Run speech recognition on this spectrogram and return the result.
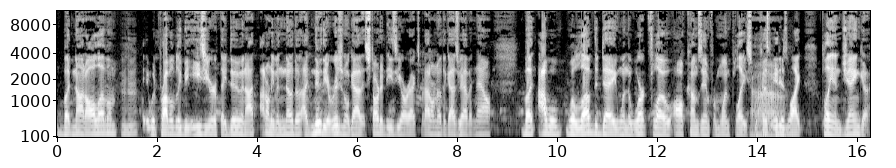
but not all of them. Mm-hmm. It would probably be easier if they do. And I, I don't even know the, I knew the original guy that started EasyRx, but I don't know the guys who have it now. But I will, will love the day when the workflow all comes in from one place because Oh. it is ah. like playing Jenga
